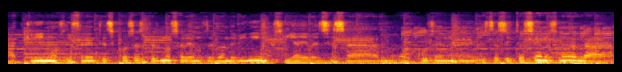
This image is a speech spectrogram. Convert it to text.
adquirimos diferentes cosas, pero no sabemos de dónde vinimos y a veces ah, ocurren eh, estas situaciones, ¿no? la,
